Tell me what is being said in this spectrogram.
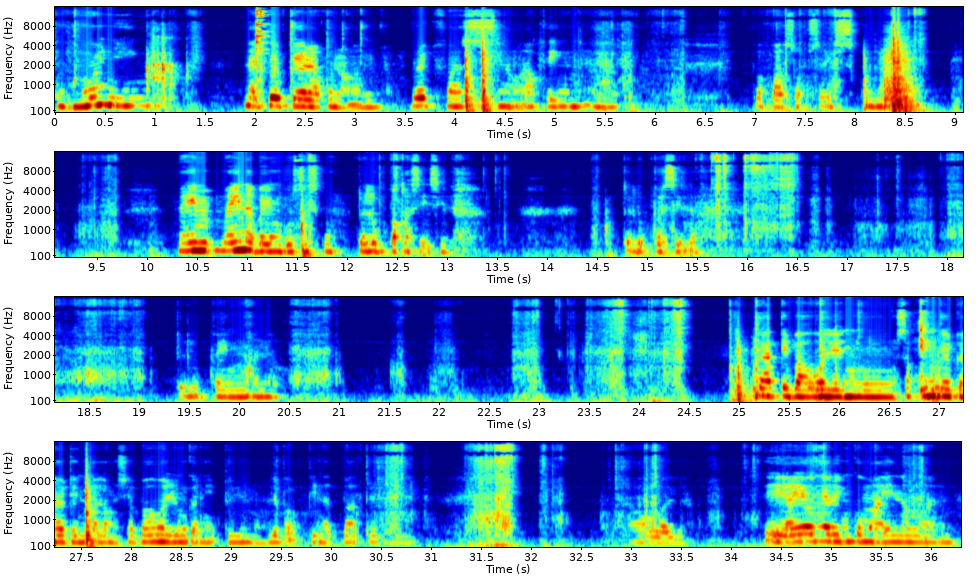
Good morning. Nag-prepare ako ng ano, breakfast ng aking anak. Papasok sa school. May, may na ba yung busis ko? Tulog pa kasi sila. Tulog pa sila. Tulog pa yung anak. Dati bawal yan yung sa kindergarten pa lang siya. Bawal yung ganito yung halimbawa peanut butter. Ganyan. Bawal. Eh, ayaw niya rin kumain ng ano,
